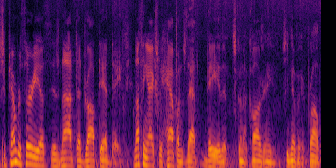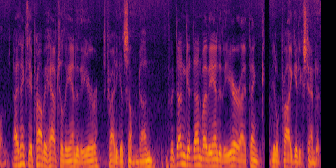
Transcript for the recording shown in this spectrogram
September 30th is not a drop dead date. Nothing actually happens that day that's going to cause any significant problems. I think they probably have till the end of the year to try to get something done. If it doesn't get done by the end of the year, I think it'll probably get extended.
